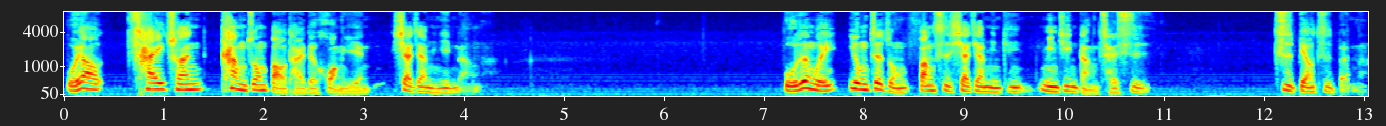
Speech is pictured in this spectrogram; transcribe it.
我要拆穿抗中保台的谎言，下架民进党啊，我认为用这种方式下架民进民进党才是。治标治本啊！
